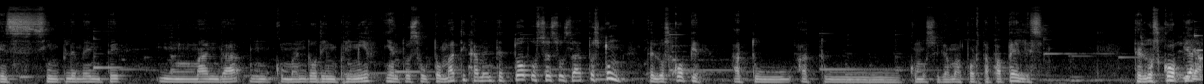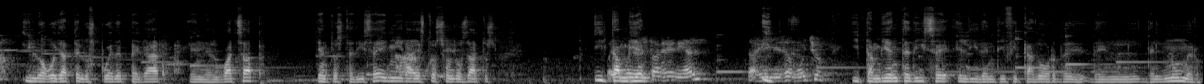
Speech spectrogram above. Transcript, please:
es simplemente manda un comando de imprimir y entonces automáticamente todos esos datos, ¡pum!, te los copia a tu, a tu ¿cómo se llama?, portapapeles. Te los copia y luego ya te los puede pegar en el WhatsApp. Y entonces te dice, hey, mira, ah, estos son los datos. Y pues también... Está genial y, mucho. Y también te dice el identificador del, del, número.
